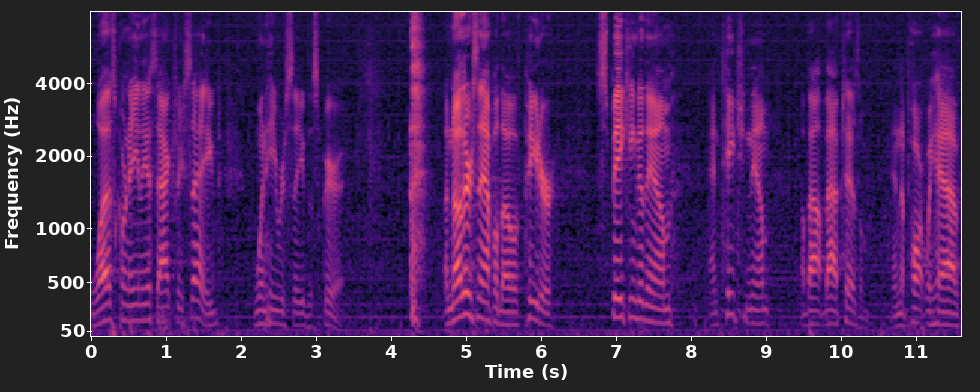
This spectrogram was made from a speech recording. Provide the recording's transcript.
Was Cornelius actually saved when he received the Spirit? Another example, though, of Peter speaking to them and teaching them about baptism and the part we have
